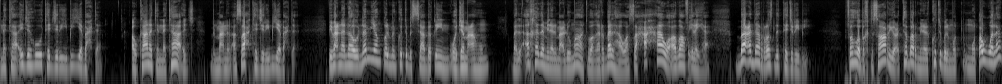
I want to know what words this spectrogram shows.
نتائجه تجريبية بحتة أو كانت النتائج بالمعنى الأصح تجريبية بحتة. بمعنى أنه لم ينقل من كتب السابقين وجمعهم بل أخذ من المعلومات وغربلها وصححها وأضاف إليها بعد الرصد التجريبي. فهو باختصار يعتبر من الكتب المطولة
